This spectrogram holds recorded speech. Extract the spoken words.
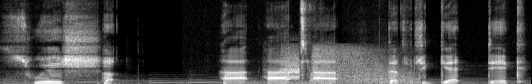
Swish. Ha, ha, ha. That's what you get, dick.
